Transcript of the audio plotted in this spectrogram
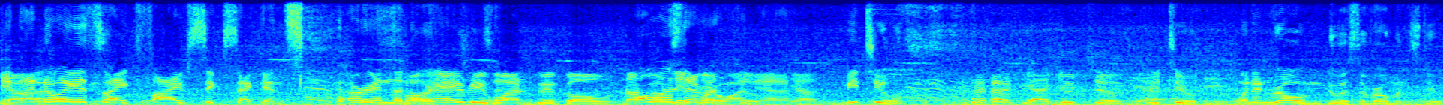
Yeah, in Hanoi, it's like five, six seconds. or in the For north. I should say. everyone will go. Not Almost only everyone, one, two. yeah. Me too. Yeah. yeah, you too. Yeah, Me too. When in Rome, do as the Romans do.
